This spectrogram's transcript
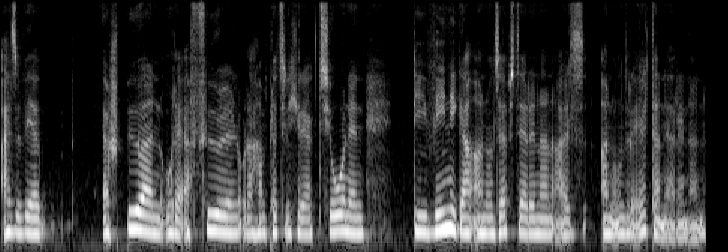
Also wir erspüren oder erfühlen oder haben plötzlich Reaktionen, die weniger an uns selbst erinnern als an unsere Eltern erinnern.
